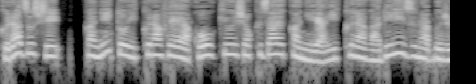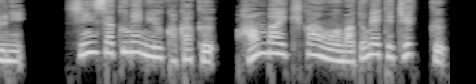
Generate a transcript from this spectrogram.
くら寿司、カニとイクラフェア高級食材カニやイクラがリーズナブルに。新作メニュー価格、販売期間をまとめてチェック。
